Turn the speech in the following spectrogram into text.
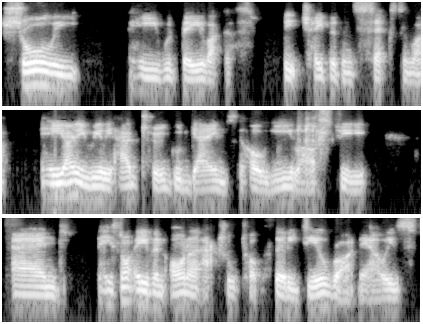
surely he would be like a bit cheaper than Sexton. Like he only really had two good games the whole year last year, and he's not even on an actual top thirty deal right now. He's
